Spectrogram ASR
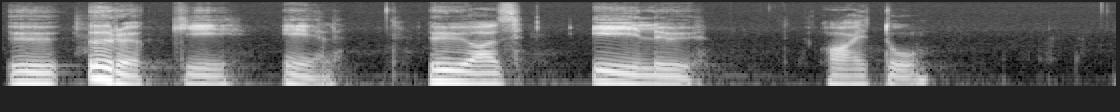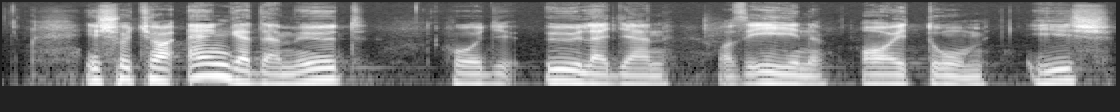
Ő örökké él. Ő az élő ajtó. És hogyha engedem őt, hogy ő legyen az én ajtóm is,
